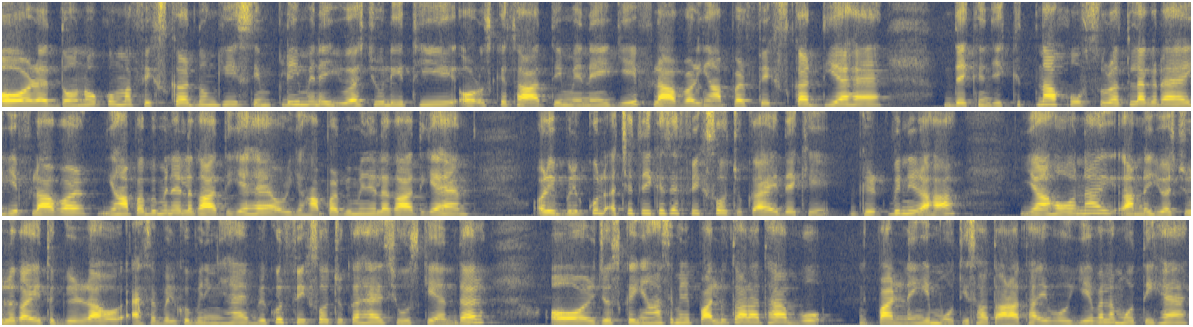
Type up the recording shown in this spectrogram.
और दोनों को मैं फ़िक्स कर दूँगी। सिंपली मैंने यू ली थी और उसके साथ ही मैंने ये फ्लावर यहाँ पर फ़िक्स कर दिया है। देखें जी, कितना खूबसूरत लग रहा है ये फ्लावर यहाँ पर भी मैंने लगा दिया है और यहाँ पर भी मैंने लगा दिया है। और ये बिल्कुल अच्छे तरीके से फिक्स हो चुका है। देखिए गिर भी नहीं रहा। यहाँ हो ना, हमने यू एस लगाई तो गिर रहा हो, ऐसा बिल्कुल भी नहीं है। बिल्कुल फिक्स हो चुका है शूज़ के अंदर। और जो उसके यहाँ से मैंने पाल उतारा था, वो पाल नहीं, ये मोती सा उतारा था, वो ये वाला मोती है।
